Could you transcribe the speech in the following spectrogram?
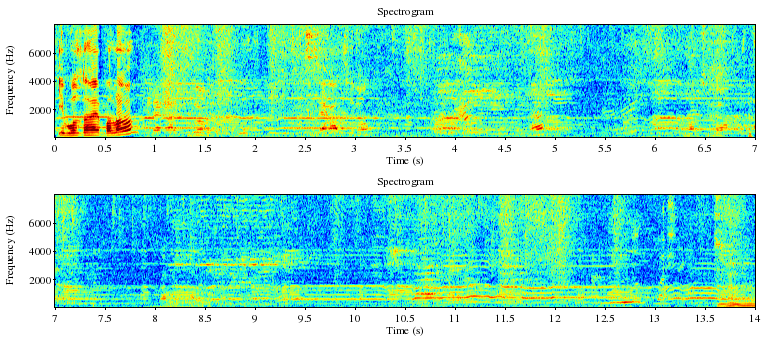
কি বলতে হয় বলো? হুম,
